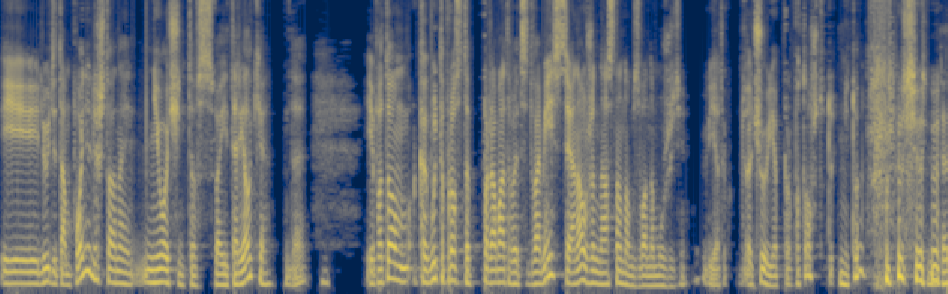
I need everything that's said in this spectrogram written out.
и люди там поняли, что она не очень-то в своей тарелке, да, и потом как будто просто проматывается два месяца, и она уже на основном званом ужине. Я такой, а что, я промотал что-то не то? Да-да-да.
